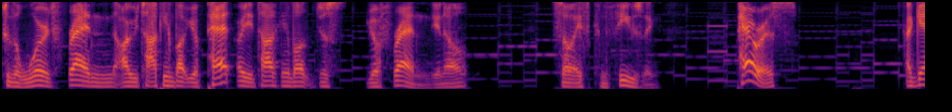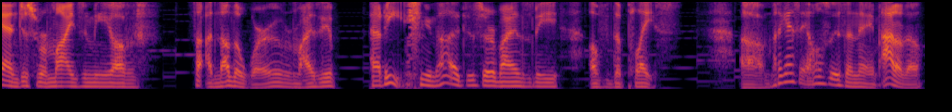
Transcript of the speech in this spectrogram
to the word friend. Are you talking about your pet? Or are you talking about just your friend, you know? So it's confusing. Paris, again, just reminds me of another word, reminds me of Paris, you know? It just reminds me of the place. Um, but I guess it also is a name. I don't know.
